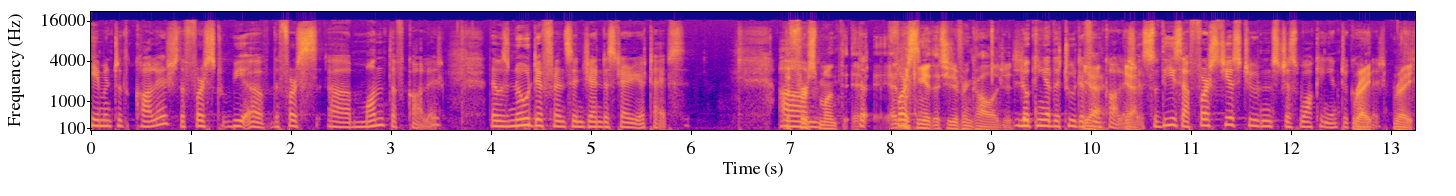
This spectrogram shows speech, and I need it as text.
came into the college, the first we, uh, the first uh, month of college, there was no difference in gender stereotypes. The first Um, month, the uh, first- looking at the two different colleges. Looking at the two different Yeah, colleges, yeah. so these are first-year students just walking into college. right, right.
